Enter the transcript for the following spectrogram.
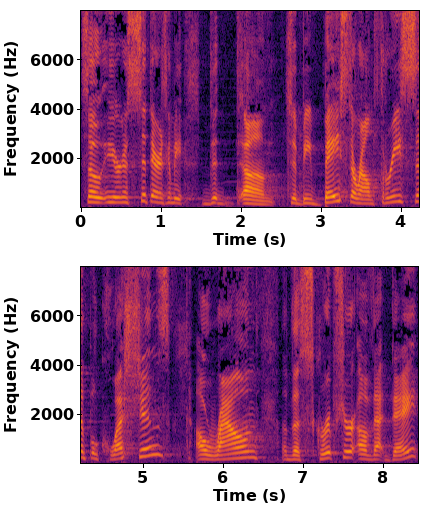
So you're going to sit there, and it's going to be um, to be based around three simple questions around the scripture of that day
